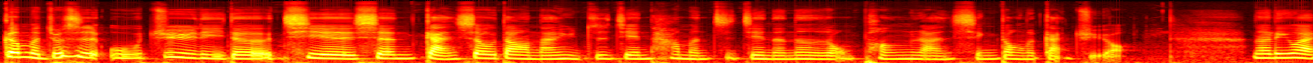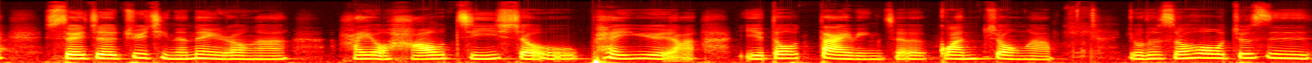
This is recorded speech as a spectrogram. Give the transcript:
根本就是无距离的切身感受到男女之间他们之间的那种怦然心动的感觉哦。那另外，随着剧情的内容啊，还有好几首配乐啊，也都带领着观众啊，有的时候就是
